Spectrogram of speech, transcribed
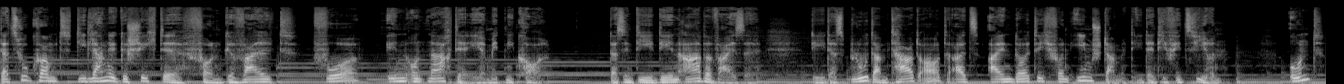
Dazu kommt die lange Geschichte von Gewalt vor, in und nach der Ehe mit Nicole. Das sind die DNA-Beweise, die das Blut am Tatort als eindeutig von ihm stammend identifizieren. Und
